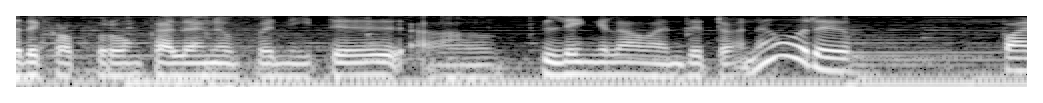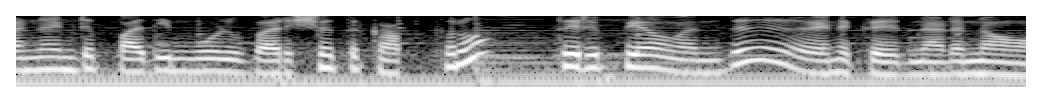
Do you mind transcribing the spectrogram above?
அதுக்கப்புறம் கல்யாணம் பண்ணிவிட்டு பிள்ளைங்களாம் வந்துட்டோன்னா ஒரு பன்னெண்டு பதிமூணு வருஷத்துக்கு அப்புறம் திருப்பியும் வந்து எனக்கு நடனம்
